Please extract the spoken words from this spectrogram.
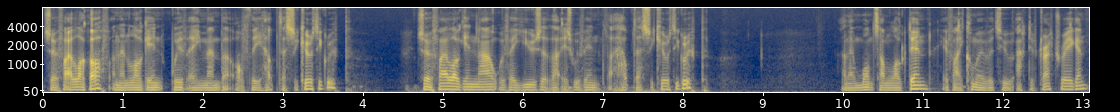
So if I log off and then log in with a member of the help desk security group, so if I log in now with a user that is within that help desk security group, and then once I'm logged in, if I come over to Active Directory again,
